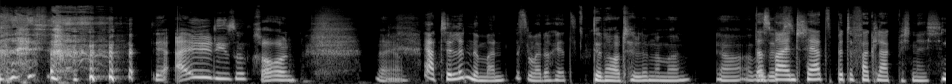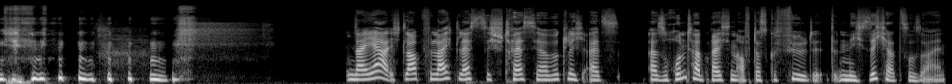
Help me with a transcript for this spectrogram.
Der all diese Frauen. Naja. Ja, Till Lindemann, wissen wir doch jetzt. Genau, Till Lindemann. Ja, aber das war ein Scherz, bitte verklagt mich nicht. naja, ich glaube, vielleicht lässt sich Stress ja wirklich als, also runterbrechen auf das Gefühl, nicht sicher zu sein.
